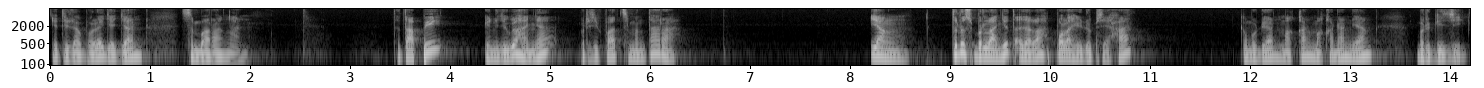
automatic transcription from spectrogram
Ya tidak boleh jajan sembarangan. Tetapi ini juga hanya bersifat sementara. Yang terus berlanjut adalah pola hidup sehat, kemudian makan makanan yang bergizi.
